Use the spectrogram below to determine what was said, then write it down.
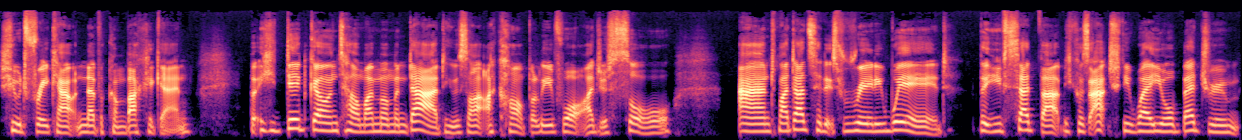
she would freak out and never come back again. But he did go and tell my mum and dad. He was like, I can't believe what I just saw. And my dad said, It's really weird that you've said that because actually, where your bedroom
